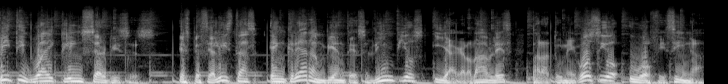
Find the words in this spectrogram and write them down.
PTY Clean Services, especialistas en crear ambientes limpios y agradables para tu negocio u oficina.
